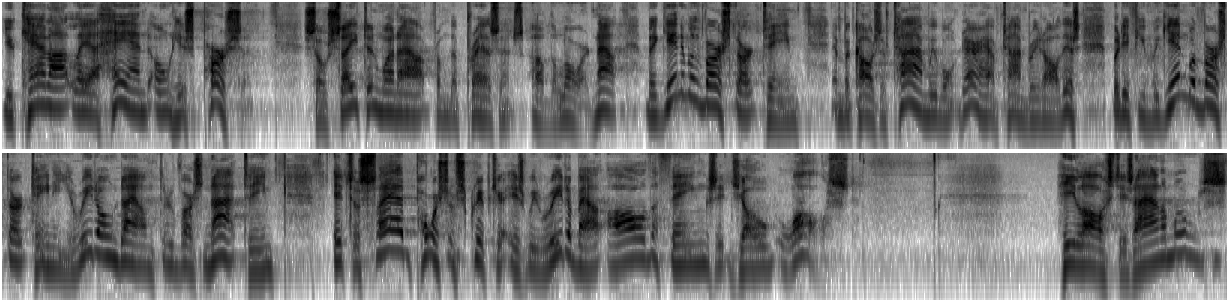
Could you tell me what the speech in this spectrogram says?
you cannot lay a hand on his person. So Satan went out from the presence of the Lord. Now, beginning with verse 13, and because of time, we won't dare have time to read all this, but if you begin with verse 13 and you read on down through verse 19, it's a sad portion of Scripture as we read about all the things that Job lost. He lost his animals,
